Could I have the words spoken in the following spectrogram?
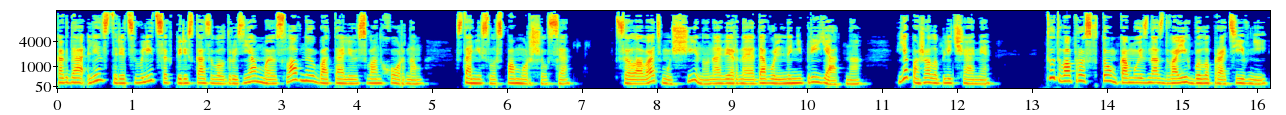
когда ленстерец в лицах пересказывал друзьям мою славную баталию с Ван Хорном. Станислав поморщился – Целовать мужчину, наверное, довольно неприятно. Я пожала плечами. Тут вопрос в том, кому из нас двоих было противней,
